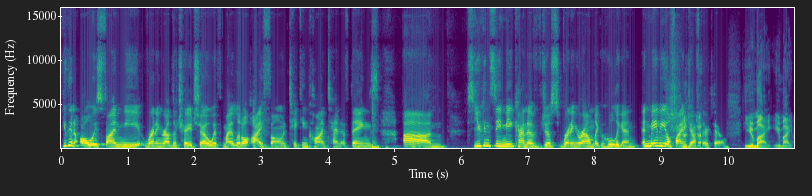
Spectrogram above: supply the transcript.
You can always find me running around the trade show with my little iPhone taking content of things. Um, so you can see me kind of just running around like a hooligan, and maybe you'll find Jeff there too. you might, you might.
